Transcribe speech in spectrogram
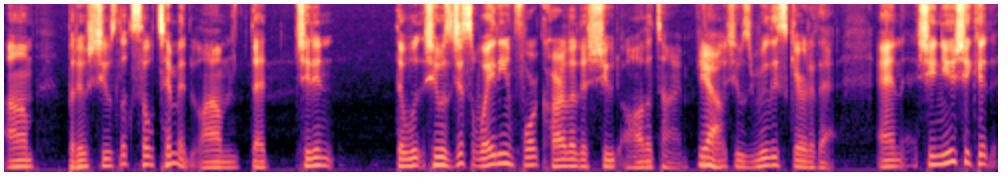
Um, but it was, she was looked so timid um, that she didn't. There was, she was just waiting for Carla to shoot all the time. You Yeah. know, she was really scared of that, and she knew she could.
